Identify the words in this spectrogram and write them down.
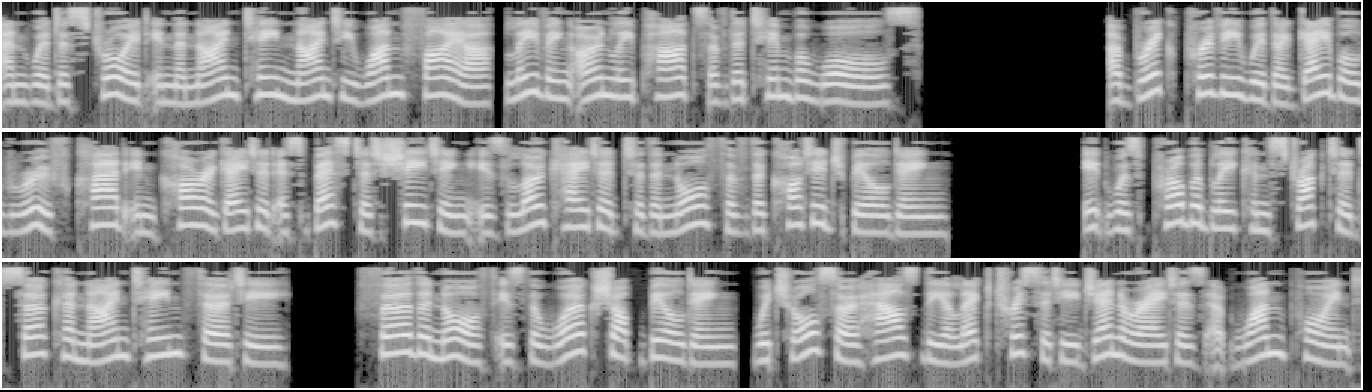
and were destroyed in the 1991 fire, leaving only parts of the timber walls. A brick privy with a gabled roof clad in corrugated asbestos sheeting is located to the north of the cottage building. It was probably constructed circa 1930. Further north is the workshop building, which also housed the electricity generators at one point,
